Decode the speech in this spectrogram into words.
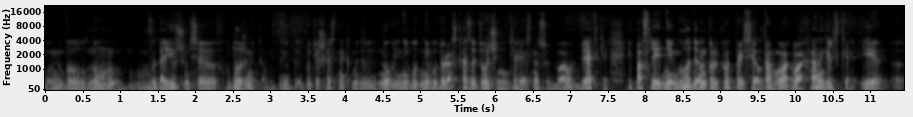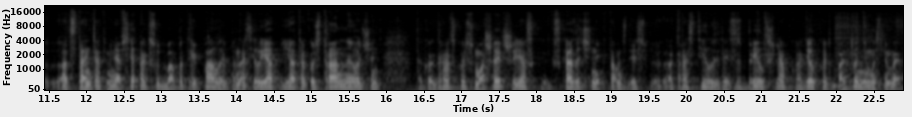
он был ну, выдающимся художником и, и путешественником. Ну, не буду, не буду рассказывать, очень интересная судьба у дядьки. И последние годы он только вот присел там в, в Архангельске, и э, отстаньте от меня все, так судьба потрепала и поносила. Я, я такой странный очень, такой городской сумасшедший, я сказочник, там здесь отрастил, здесь сбрил, шляпку одел, какое-то пальто немыслимое.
